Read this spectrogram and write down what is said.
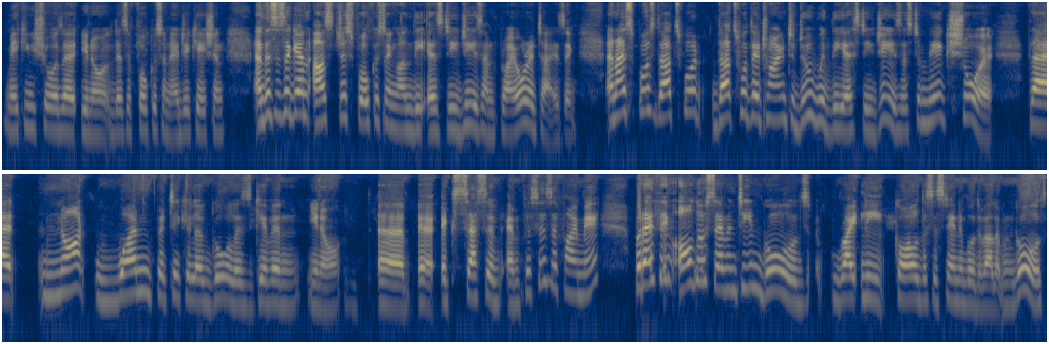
making sure that you know there's a focus on education. And this is again us just focusing on the sdgs and prioritizing. And i suppose that's what that's what they're trying to do with the sdgs is to make sure that not one particular goal is given you know uh, uh, excessive emphasis if i may. But i think all those 17 goals rightly called the sustainable development goals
